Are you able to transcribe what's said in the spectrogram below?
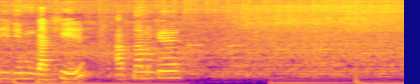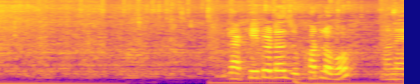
দি দিম গাখীৰ। আপোনালোকে গাখীৰটো এটা জোখত ল'ব। মানে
